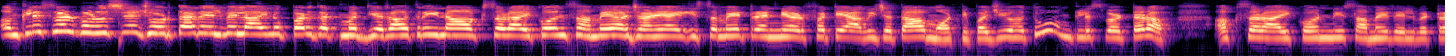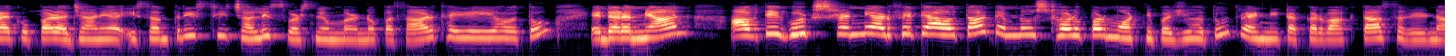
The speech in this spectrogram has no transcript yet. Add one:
અંકલેશ્વર ભરૂચને જોડતા રેલવે લાઇન ઉપર ગત મધ્યરાત્રિના અક્ષર આઇકોન સામે અજાણ્યા ઈસમે ટ્રેનની અડફટે આવી જતા મોત નીપજ્યું હતું. અંકલેશ્વર તરફ અક્ષર આઇકોનની સામે રેલવે ટ્રેક ઉપર અજાણ્યા ઈસમ ત્રીસથી ચાલીસ વર્ષની ઉંમરનો પસાર થઈ રહ્યો હતો. એ દરમિયાન આવતી ગુડ્સ ટ્રેનની અડફેટે આવતા તેમનું સ્થળ ઉપર મોત નીપજ્યું હતું. ટ્રેનની ટક્કર વાગતા શરીરના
